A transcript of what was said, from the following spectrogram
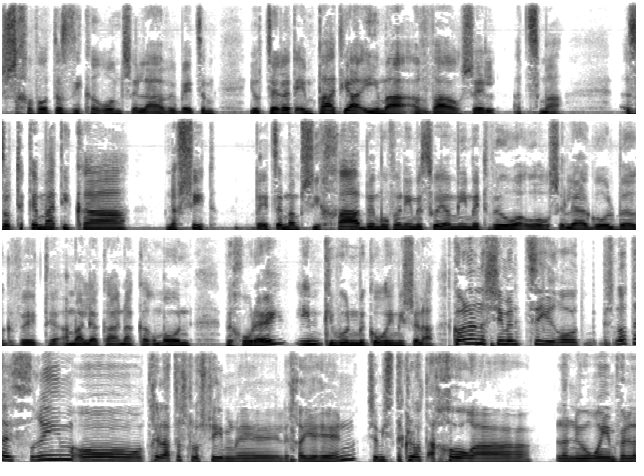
שכבות הזיכרון שלה ובעצם יוצרת אמפתיה עם העבר של עצמה. זאת תמטיקה נשית. בעצם ממשיכה במובנים מסוימים את והוא האור של לאה גולדברג ואת עמליה כהנא כרמון וכולי, עם כיוון מקורי משלה. כל הנשים הן צעירות, בשנות ה-20 או תחילת ה-30 לחייהן, שמסתכלות אחורה לנעורים ול,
